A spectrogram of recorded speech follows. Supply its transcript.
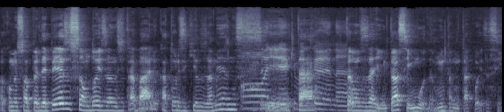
Ela começou a perder peso, são dois anos de trabalho, 14 quilos a menos. Olha, que tá, bacana. Estamos aí. Então, assim, muda, muita, muita coisa, assim.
